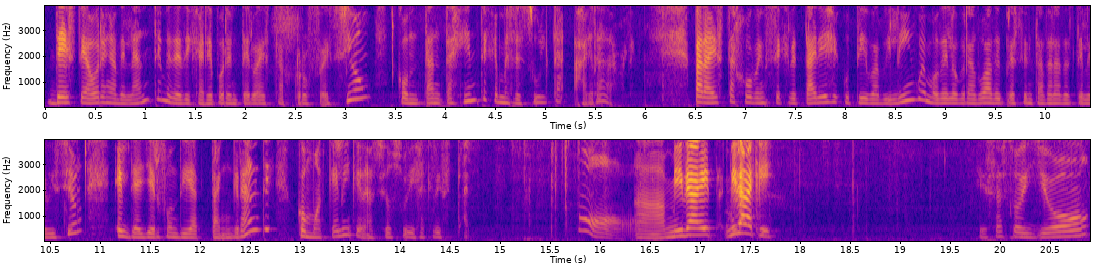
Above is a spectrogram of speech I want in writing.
Desde ahora en adelante me dedicaré por entero a esta profesión con tanta gente que me resulta agradable. Para esta joven secretaria ejecutiva bilingüe, modelo graduada y presentadora de televisión, el de ayer fue un día tan grande como aquel en que nació su hija Cristal. Ah, mira, mira aquí. Esa soy yo.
